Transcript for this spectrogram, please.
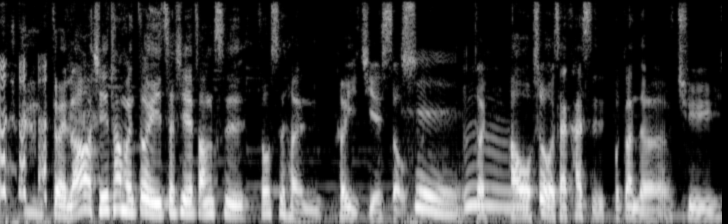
对，然后其实他们对于这些方式都是很可以接受的。是，嗯、对，好，所以我才开始不断的去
